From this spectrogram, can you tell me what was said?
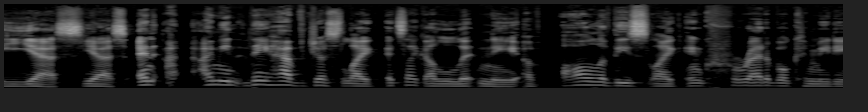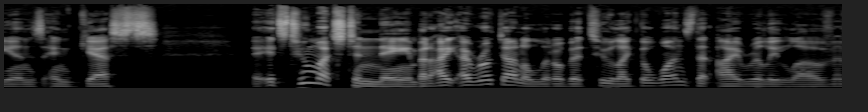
Yes, yes. And I, I mean, they have just like, it's like a litany of all of these like incredible comedians and guests. It's too much to name, but I, I wrote down a little bit too, like the ones that I really love.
